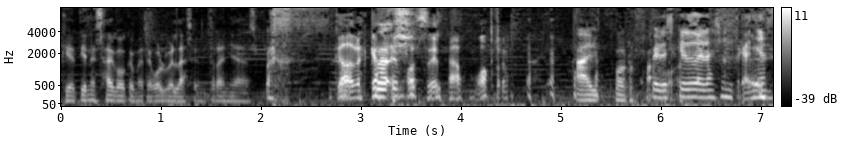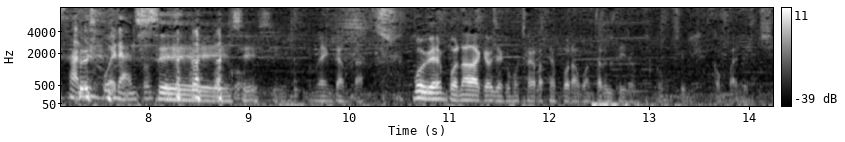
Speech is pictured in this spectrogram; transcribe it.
que tienes algo que me revuelve las entrañas cada vez que hacemos el amor. Ay, por favor. Pero es que lo de las entrañas sale fuera, Sí, entonces. sí, sí, me encanta. Muy bien, pues nada, que oye, que muchas gracias por aguantar el tiro, como siempre, compañeros.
